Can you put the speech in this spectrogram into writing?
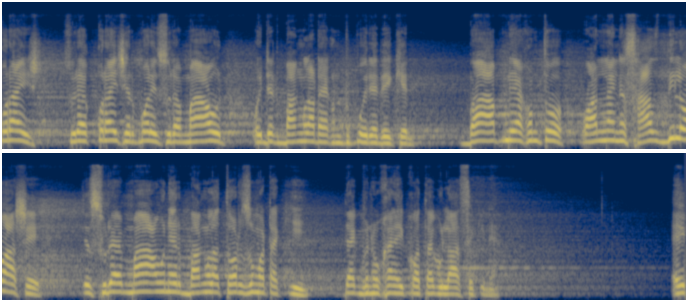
কোরাইশ, সুরা কোরাইশের পরে সুরা মাউন ওইটার বাংলাটা এখন একটু পড়ে দেখেন। বা আপনি এখন তো অনলাইনে সার্চ দিলেও আসে যে সুরায় মাউনের বাংলা তর্জমাটা কি। দেখবেন ওখানে এই কথাগুলো আছে কিনা। এই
